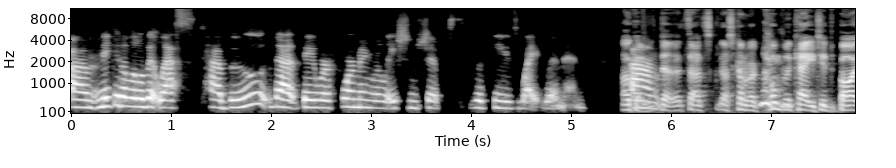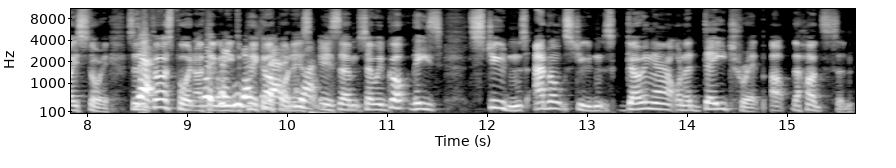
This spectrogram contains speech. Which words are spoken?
um, make it a little bit less taboo that they were forming relationships with these white women. Okay, um, that's, that's that's kind of a complicated by story. So yes, the first point I think we, we need to pick to up on is is um, so we've got these students, adult students, going out on a day trip up the Hudson,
